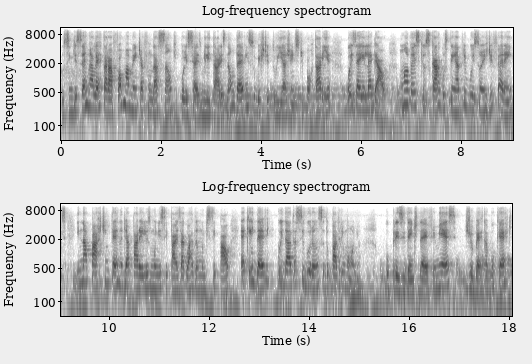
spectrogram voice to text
O Sindicerme alertará formalmente a Fundação que policiais militares não devem substituir agentes de portaria, pois é ilegal, uma vez que os cargos têm atribuições diferentes e na parte interna de aparelhos municipais a Guarda Municipal é quem deve cuidar da segurança do patrimônio. O presidente da FMS, Gilberto Albuquerque,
